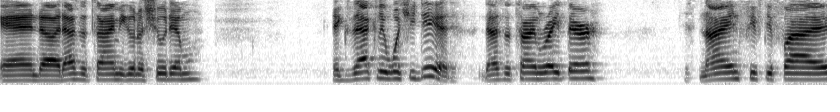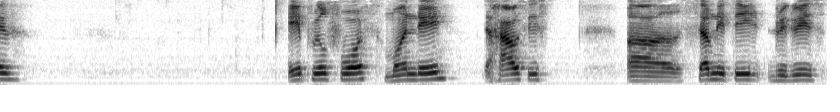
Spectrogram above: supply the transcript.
and uh, that's the time you're gonna show them exactly what you did. That's the time right there. It's 9:55 April 4th Monday. The house is uh 73 degrees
